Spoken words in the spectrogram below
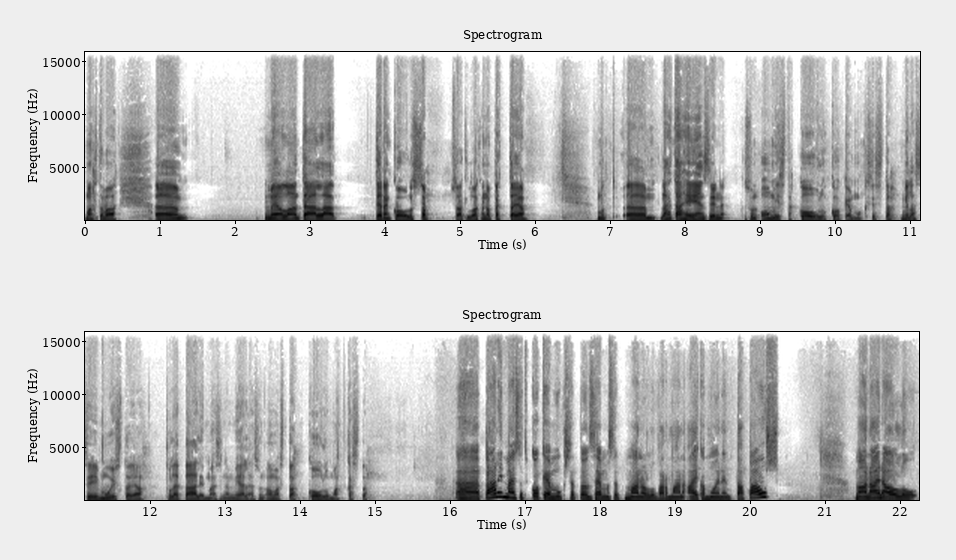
Mahtavaa. me ollaan täällä teidän koulussa. Sä oot luokanopettaja. Mutta lähdetään hei ensin sun omista koulukokemuksista. Millaisia muistoja tulee päällimmäisenä mieleen sun omasta koulumatkasta? Ää, päällimmäiset kokemukset on semmoiset, että mä oon ollut varmaan aikamoinen tapaus. Mä oon aina ollut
